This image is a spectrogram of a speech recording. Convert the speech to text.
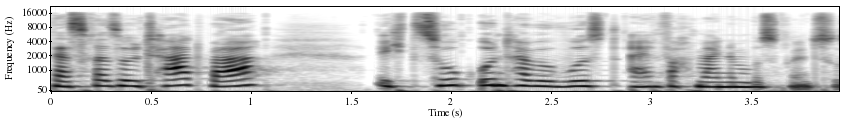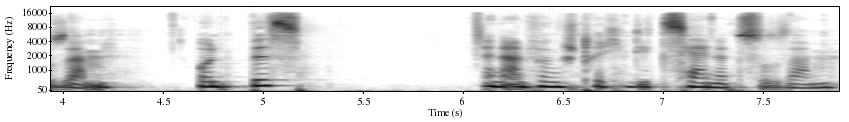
Das Resultat war, ich zog unterbewusst einfach meine Muskeln zusammen und bis in Anführungsstrichen die Zähne zusammen.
